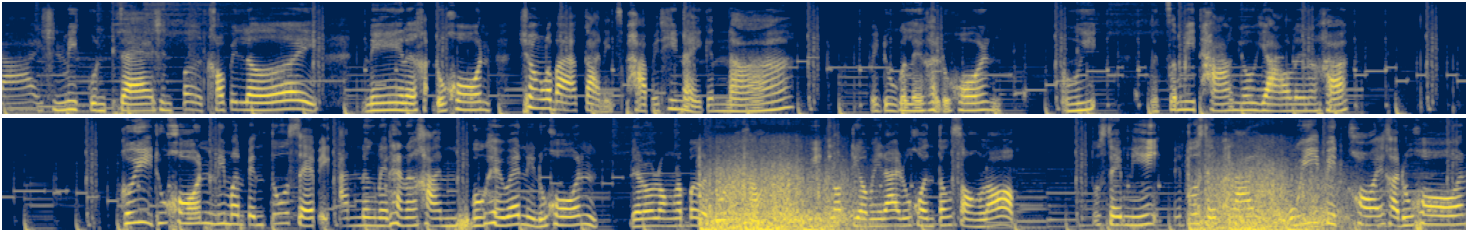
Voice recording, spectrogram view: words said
ได้ ฉันมีกุญแจ ฉันเปิดเข้าไปเลย นี่เลยค่ะทุกคน ช่องระบายอากาศนี่จะพาไปที่ไหนกันนะ ไปดูกันเลยค่ะทุกคนอุ้ยมันจะมีทางยาวๆเลยนะคะเฮ้ยทุกคนนี่มันเป็นตู้เซฟอีกอันหนึงในธนาคารบูเฮเว่นนี่ทุกคน เดี๋ยวเราลองระเบิดดูนะคะอุ๊ยรอบเดียวไม่ได้ทุกคนต้องสองรอบ ตู้เซฟนี้เป็นตู้เซฟอะไร อุ้ยบิตคอยค่ะทุกคน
